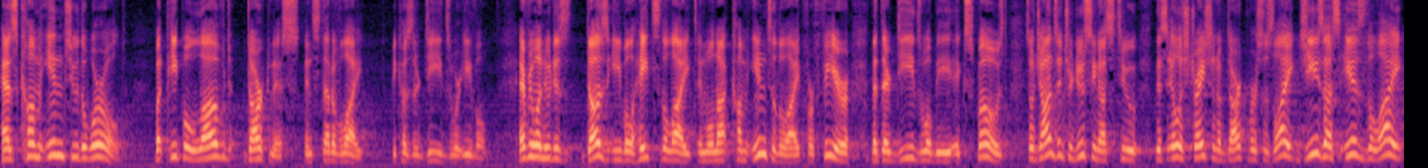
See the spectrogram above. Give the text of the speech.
has come into the world, but people loved darkness instead of light because their deeds were evil. Everyone who does, does evil hates the light and will not come into the light for fear that their deeds will be exposed. So, John's introducing us to this illustration of dark versus light. Jesus is the light,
